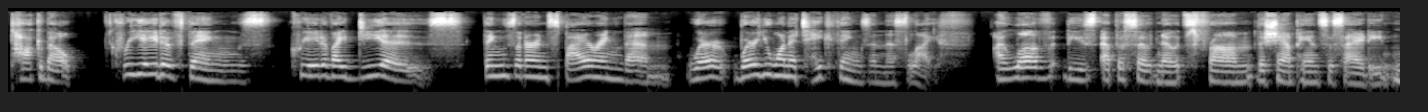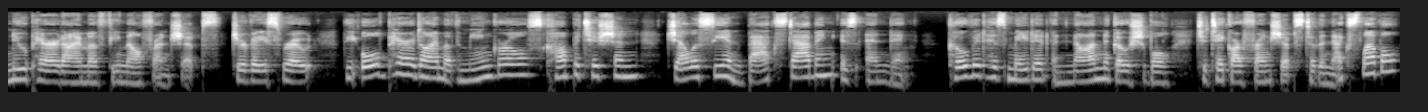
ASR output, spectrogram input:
talk about creative things, creative ideas, things that are inspiring them, where, where you want to take things in this life. I love these episode notes from the Champagne Society, New Paradigm of Female Friendships. Gervais wrote, The old paradigm of mean girls, competition, jealousy, and backstabbing is ending. COVID has made it a non negotiable to take our friendships to the next level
